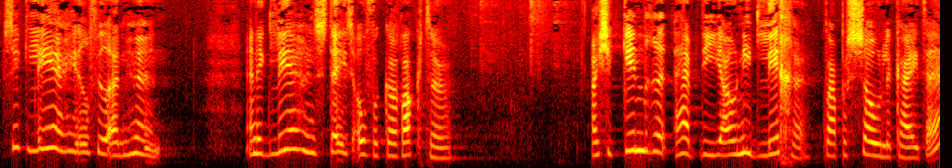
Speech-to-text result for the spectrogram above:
Dus ik leer heel veel aan hun. En ik leer hun steeds over karakter. Als je kinderen hebt die jou niet liggen qua persoonlijkheid, hè?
